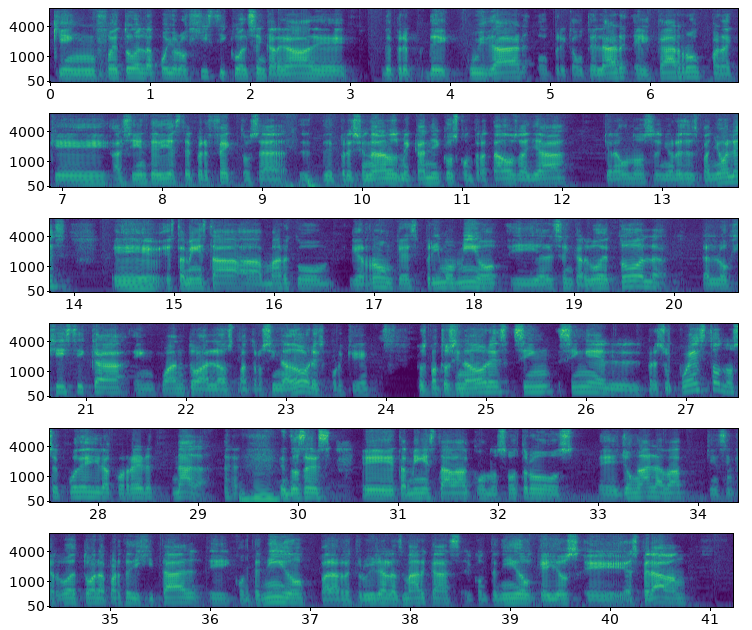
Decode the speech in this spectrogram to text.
quien fue todo el apoyo logístico, él se encargaba de, de, de, cuidar o precautelar el carro para que al siguiente día esté perfecto, o sea, de, presionar a los mecánicos contratados allá, que eran unos señores españoles. Eh, también está Marco Guerrón, que es primo mío, y él se encargó de toda la logística en cuanto a los patrocinadores, porque los patrocinadores sin, sin el presupuesto no se puede ir a correr nada. Uh -huh. Entonces, eh, también estaba con nosotros eh, John Álava, quien se encargó de toda la parte digital y contenido para retribuir a las marcas el contenido que ellos eh, esperaban.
